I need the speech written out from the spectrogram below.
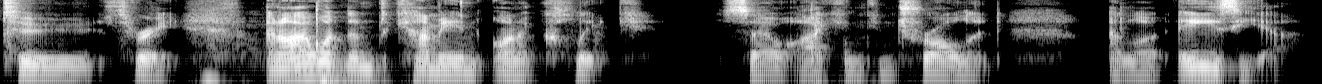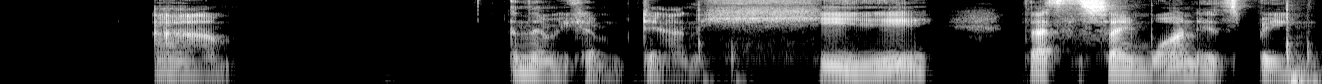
two, three. And I want them to come in on a click so I can control it a lot easier. Um, and then we come down here. That's the same one. It's been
